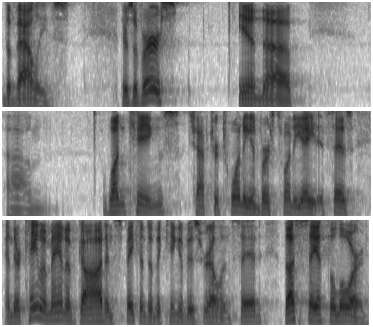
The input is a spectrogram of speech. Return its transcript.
the valleys. There's a verse in uh, um, 1 Kings chapter 20 and verse 28, it says, And there came a man of God and spake unto the king of Israel and said, Thus saith the Lord,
